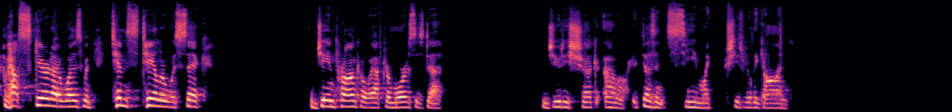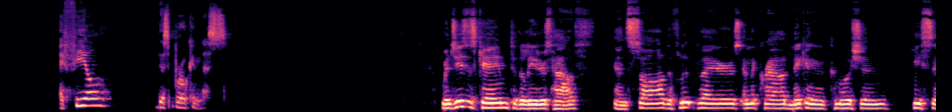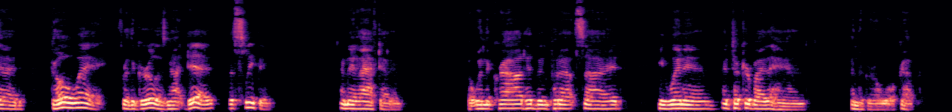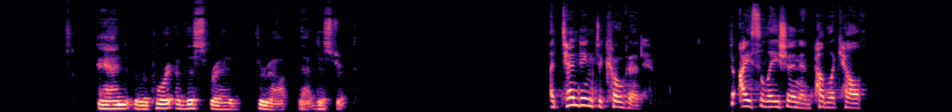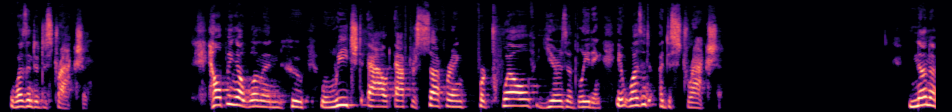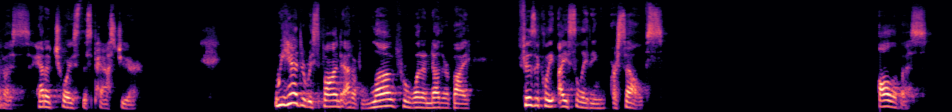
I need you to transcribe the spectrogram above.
of how scared I was when Tim Taylor was sick of Jane Pronko after Morris's death. And Judy shook. Oh, it doesn't seem like she's really gone. I feel this brokenness. When Jesus came to the leader's house and saw the flute players and the crowd making a commotion, he said, Go away, for the girl is not dead, but sleeping. And they laughed at him. But when the crowd had been put outside, he went in and took her by the hand, and the girl woke up. And the report of this spread throughout that district. Attending to COVID, to isolation and public health, wasn't a distraction helping a woman who reached out after suffering for 12 years of bleeding. It wasn't a distraction. None of us had a choice this past year. We had to respond out of love for one another by physically isolating ourselves. All of us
